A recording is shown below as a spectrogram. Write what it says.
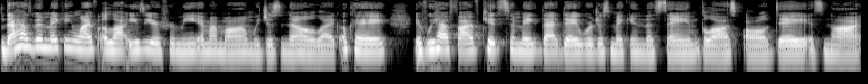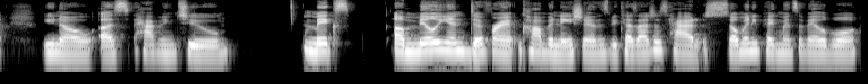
that has been making life a lot easier for me and my mom. We just know like okay if we have five kits to make that day we're just making the same gloss all day. It's not you know us having to mix a million different combinations because i just had so many pigments available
